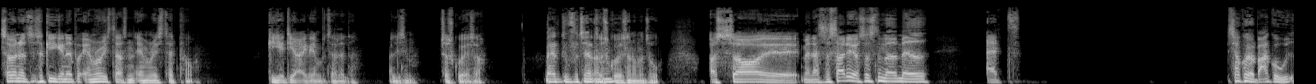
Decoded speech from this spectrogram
Så, var jeg nødt til, så gik jeg ned på Emery's, der er sådan Emery's tæt på. Gik jeg direkte ind på toilettet. Og ligesom, så skulle jeg så. Hvad er det, du fortæller Så skulle jeg så nummer to. Og så, øh, men altså, så er det jo så sådan noget med, at så kunne jeg bare gå ud.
